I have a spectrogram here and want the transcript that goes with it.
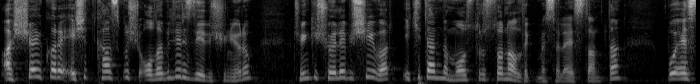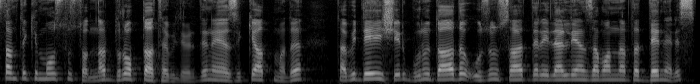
Aşağı yukarı eşit kasmış olabiliriz diye düşünüyorum. Çünkü şöyle bir şey var. İki tane de Monster Stone aldık mesela Estant'tan. Bu Estant'taki Monster Stone'lar drop da atabilirdi. Ne yazık ki atmadı. Tabi değişir. Bunu daha da uzun saatler ilerleyen zamanlarda deneriz.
